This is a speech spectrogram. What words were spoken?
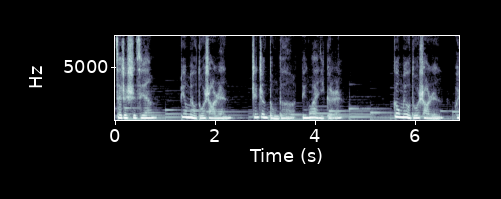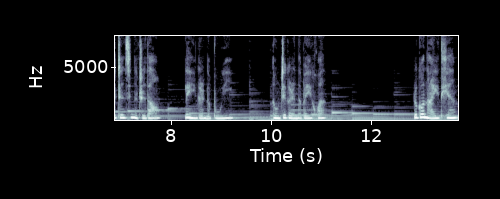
在这世间，并没有多少人真正懂得另外一个人。更没有多少人会真心的知道另一个人的不易，懂这个人的悲欢。如果哪一天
